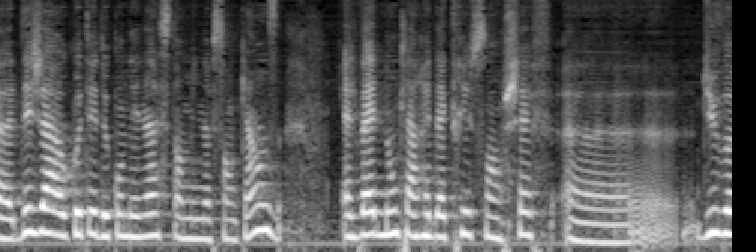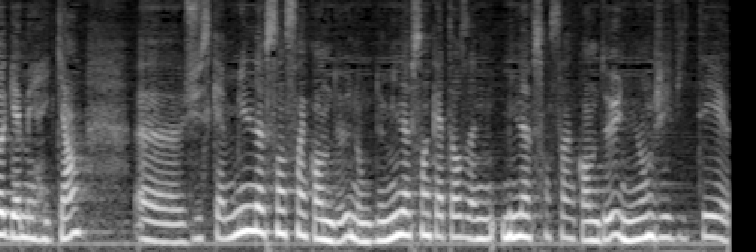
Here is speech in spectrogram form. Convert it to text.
euh, déjà aux côtés de Condé Nast en 1915. Elle va être donc la rédactrice en chef euh, du Vogue américain euh, jusqu'à 1952, donc de 1914 à 1952, une longévité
